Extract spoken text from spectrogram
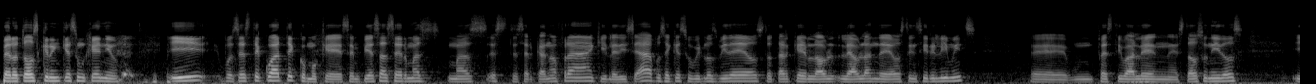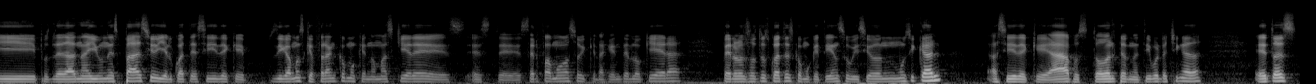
pero todos creen que es un genio. Y pues este cuate como que se empieza a hacer más, más este, cercano a Frank y le dice, ah, pues hay que subir los videos. Total que lo le hablan de Austin City Limits, eh, un festival en Estados Unidos. Y pues le dan ahí un espacio y el cuate sí de que, pues, digamos que Frank como que nomás quiere es- este, ser famoso y que la gente lo quiera. Pero los otros cuates como que tienen su visión musical, así de que, ah, pues todo alternativo y la chingada. Entonces,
